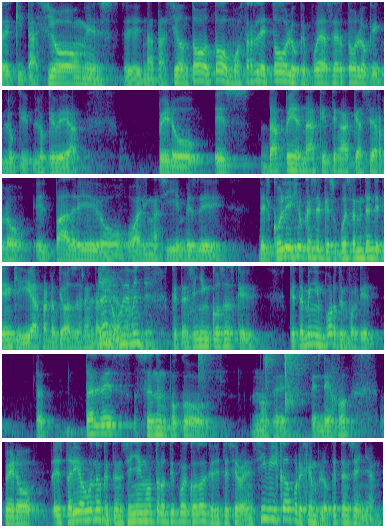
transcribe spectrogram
equitación, este, natación, todo, todo, mostrarle todo lo que puede hacer, todo lo que, lo que, lo que vea. Pero es, da pena que tenga que hacerlo el padre o, o alguien así en vez de, del colegio, que es el que supuestamente te tiene que guiar para lo que vas a hacer en la Claro, vida. ¿no? obviamente. Que te enseñen cosas que, que también importen, porque ta- tal vez suene un poco, no sé, pendejo, pero estaría bueno que te enseñen otro tipo de cosas que sí te sirven. En cívica, por ejemplo, ¿qué te enseñan?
